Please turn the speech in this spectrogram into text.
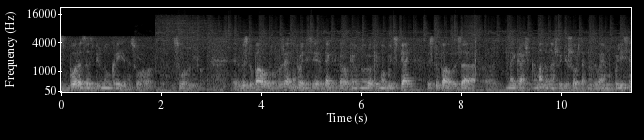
збори за збірну України свого, свого віку. Е, Виступав вже на протязі декілька років, ну років, мабуть, з п'ять, виступав за е, найкращу команду нашу Дюшор, так називаємо Полісся.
